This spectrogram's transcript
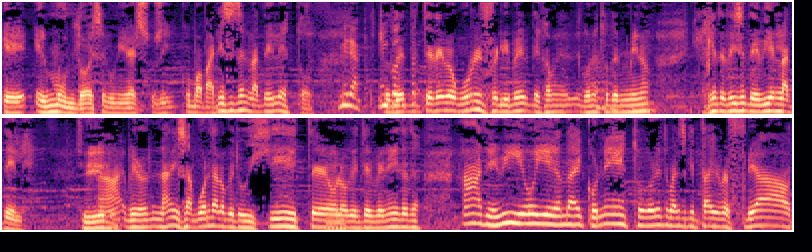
eh, el mundo, es el universo. ¿sí? Como apareces en la tele, es todo. Mira, Esto te, te debe ocurrir, Felipe, déjame con esto termino, que la gente te dice te vi en la tele. Sí. Ah, pero nadie se acuerda lo que tú dijiste o lo que interveniste. Te- Ah, te vi, oye, andabas con esto, con esto, parece que estás ahí resfriado.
